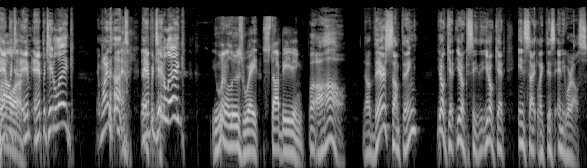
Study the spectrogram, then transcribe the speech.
amputate, am- amputate a leg. And Why not? amputate a leg. you want to lose weight, stop eating. Well, oh, now there's something you don't get. You don't see. You don't get insight like this anywhere else.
